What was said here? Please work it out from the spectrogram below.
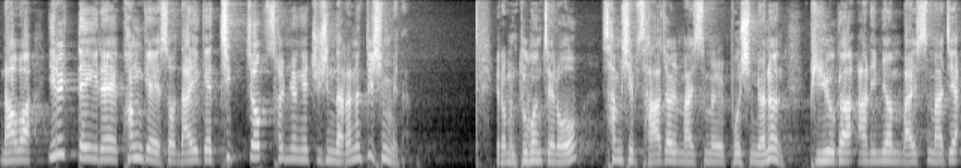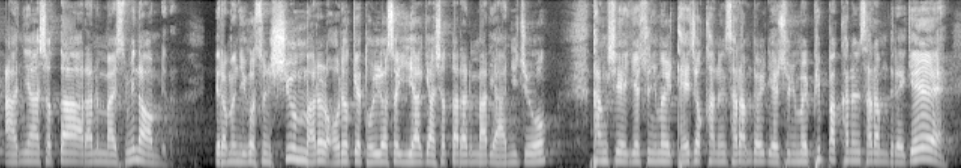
나와 일대일의 관계에서 나에게 직접 설명해 주신다라는 뜻입니다. 여러분 두 번째로 34절 말씀을 보시면은 비유가 아니면 말씀하지 아니하셨다라는 말씀이 나옵니다. 여러분 이것은 쉬운 말을 어렵게 돌려서 이야기하셨다라는 말이 아니죠. 당시에 예수님을 대적하는 사람들, 예수님을 핍박하는 사람들에게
